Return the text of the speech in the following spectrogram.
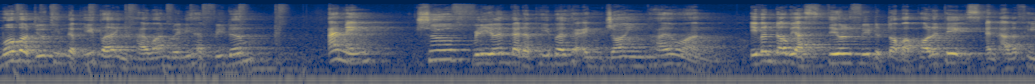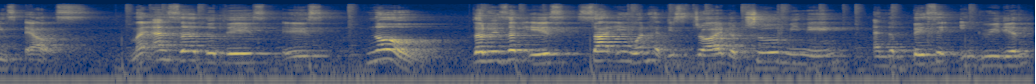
Moreover, do you think the people in Taiwan really have freedom? I mean, true freedom that the people can enjoy in Taiwan, even though we are still free to talk about politics and other things else. My answer to this is no. The reason is Tsai Ing-wen had destroyed the true meaning and the basic ingredient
